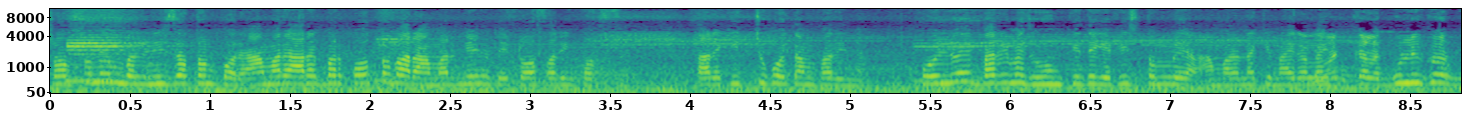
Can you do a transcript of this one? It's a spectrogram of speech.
সবসময় বলে নির্যাতন করে। আমার আরেকবার কতবার আমার নিয়ে টর্চারিং করছে? তারে কিচ্ছু কইতাম পারি না। কইলই বাড়ির মাঝে হুমকি দেখে পিস্তল লইয়া আমার নাকি মাইরা লাগবে গুলি করব?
